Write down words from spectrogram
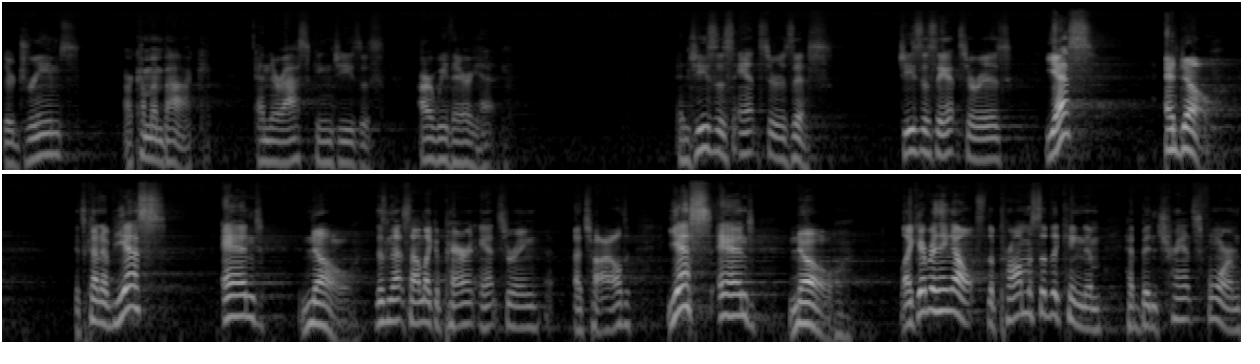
Their dreams are coming back, and they're asking Jesus, Are we there yet? And Jesus' answer is this Jesus' answer is yes and no. It's kind of yes and no. Doesn't that sound like a parent answering a child? Yes and no. Like everything else, the promise of the kingdom had been transformed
